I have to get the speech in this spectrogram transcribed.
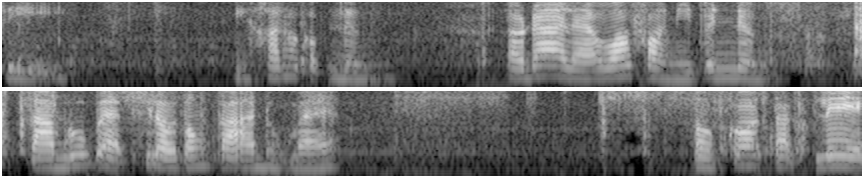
144มีค่าเท่ากับ1เราได้แล้วว่าฝั่งนี้เป็น1ตามรูปแบบที่เราต้องการถูกไหม เราก็ตัดเลข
